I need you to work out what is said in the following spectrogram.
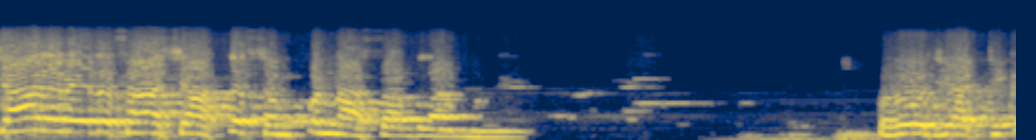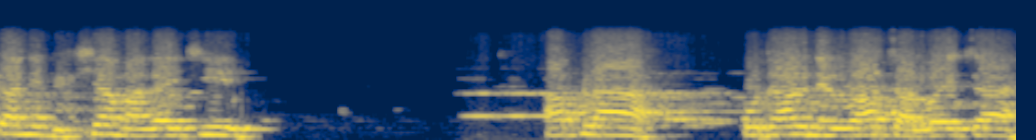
चार वेदसा शास्त्र संपन्न असा ब्राह्मण आहे. रोज या ठिकाणी भिक्षा मागायची. आपला उदरनिर्वाह चालवायचा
